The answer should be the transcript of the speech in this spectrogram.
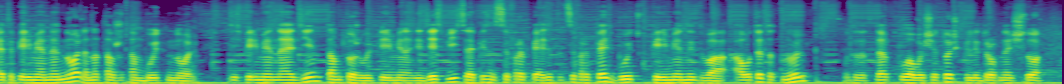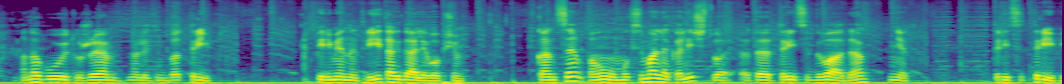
это переменная 0, она тоже там будет 0. Здесь переменная 1, там тоже будет переменная 1. Здесь, видите, написано цифра 5. Эта цифра 5 будет в переменной 2. А вот этот 0, вот этот, да, плавающая точка или дробное число, она будет уже 0, 1, 2, 3. Переменная 3 и так далее, в общем. В конце, по-моему, максимальное количество это 32, да? Нет, 33.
